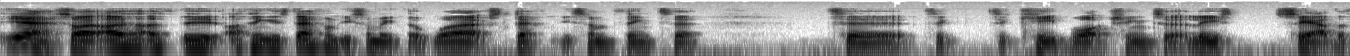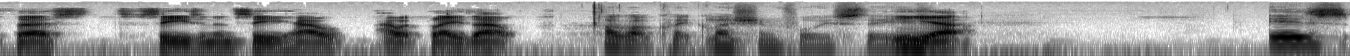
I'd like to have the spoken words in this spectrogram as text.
yeah, so I, I, I think it's definitely something that works. Definitely something to to to to keep watching to at least see out the first season and see how how it plays out. I've got a quick question for you, Steve. Yeah. Is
